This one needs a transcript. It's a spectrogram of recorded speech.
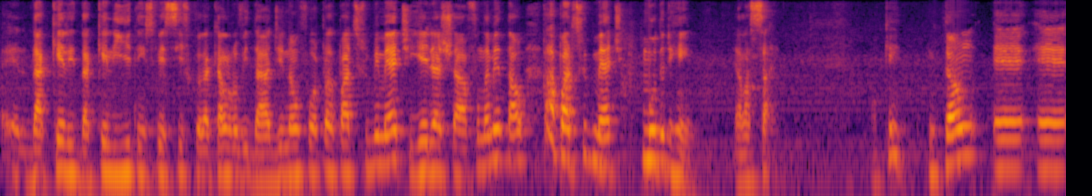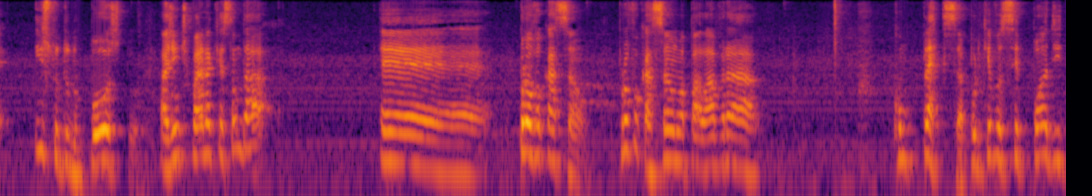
é, daquele, daquele item específico, daquela novidade, e não for para a parte submete, e ele achar fundamental, a parte submete muda de reino. Ela sai. Ok? Então, é, é, isto tudo posto, a gente vai na questão da é, provocação. Provocação é uma palavra complexa, porque você pode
